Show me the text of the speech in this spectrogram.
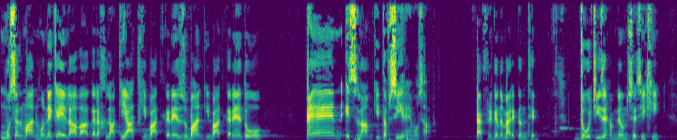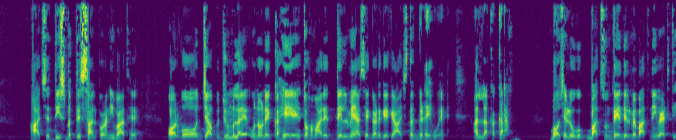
مسلمان ہونے کے علاوہ اگر اخلاقیات کی بات کریں، زبان کی بات کریں تو این اسلام کی تفسیر ہے وہ صاحب۔ افریقن امریکن تھے۔ دو چیزیں ہم نے ان سے سیکھی۔ آج سے تیس بتیس سال پرانی بات ہے۔ اور وہ جب جملے انہوں نے کہے تو ہمارے دل میں ایسے گڑ گئے کہ آج تک گڑے ہوئے ہیں۔ اللہ کا کرم۔ بہت سے لوگ بات سنتے ہیں، دل میں بات نہیں بیٹھتی۔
